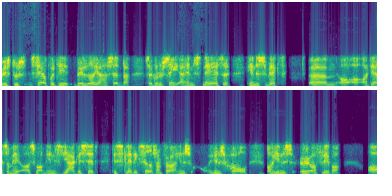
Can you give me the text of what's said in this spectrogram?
hvis du ser på de billeder, jeg har sendt dig, så kan du se, at hendes næse, hendes vægt, øhm, og, og, og det er som, og som om hendes jakkesæt, det slet ikke sidder som før. Hendes, hendes hår og hendes øreflipper og,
